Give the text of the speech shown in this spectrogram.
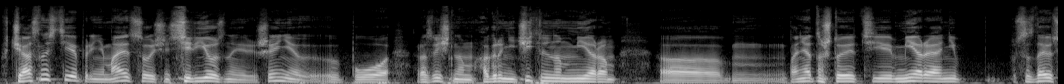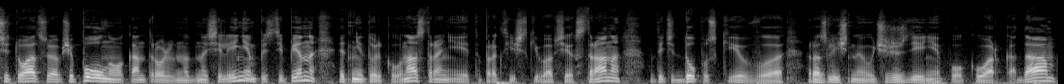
В частности, принимаются очень серьезные решения э, по различным ограничительным мерам, Э, понятно, что эти меры, они создают ситуацию вообще полного контроля над населением постепенно. Это не только у нас в стране, это практически во всех странах. Вот эти допуски в различные учреждения по QR-кодам,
